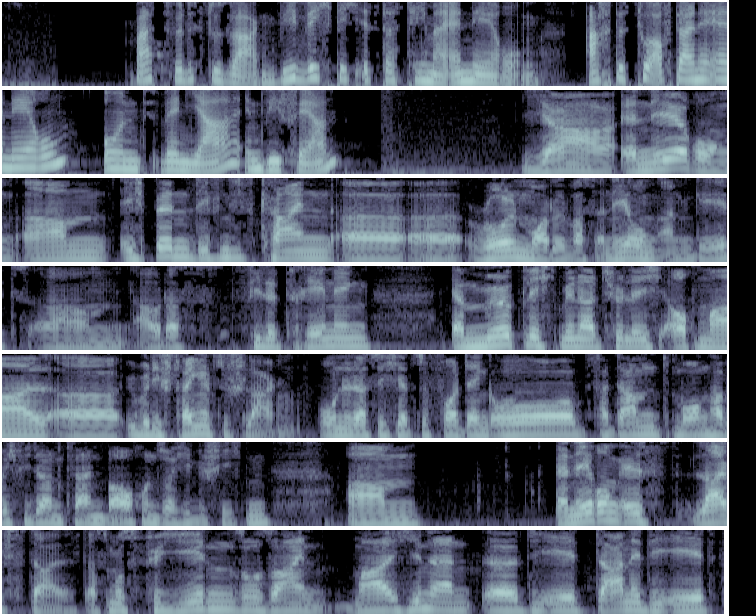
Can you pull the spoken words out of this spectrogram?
Was würdest du sagen? Wie wichtig ist das Thema Ernährung? Achtest du auf deine Ernährung? Und wenn ja, inwiefern? Ja, Ernährung. Ähm, ich bin definitiv kein äh, äh, Role Model, was Ernährung angeht. Ähm, aber das viele Training ermöglicht mir natürlich auch mal äh, über die Stränge zu schlagen, ohne dass ich jetzt sofort denke, oh verdammt, morgen habe ich wieder einen kleinen Bauch und solche Geschichten. Ähm, Ernährung ist Lifestyle. Das muss für jeden so sein. Mal hier eine äh, Diät, da eine Diät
